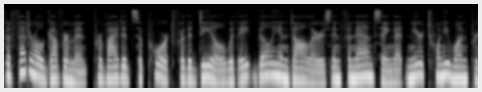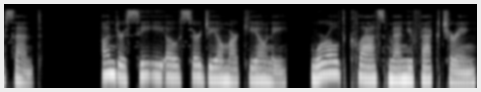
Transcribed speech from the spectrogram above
The federal government provided support for the deal with $8 billion in financing at near 21%. Under CEO Sergio Marchionne, "...world-class manufacturing,"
